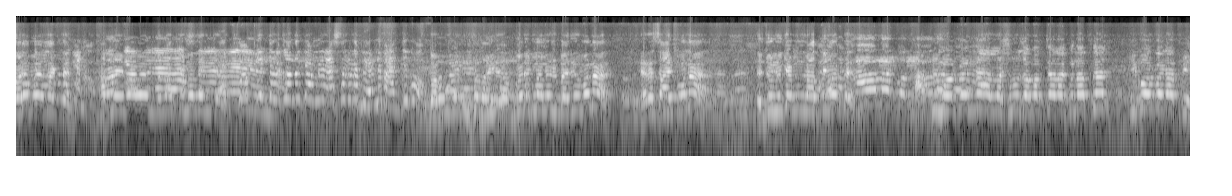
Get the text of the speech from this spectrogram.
ঘরে বসে থাকবেন। আপনি লাথি মারলেন গরিব মানুষ বেরোবো না এরা চাইব না। এই জন্য কি আপনি লাথি মারবেন? আপনি মরবেন না আল্লাহ সময় জবাব দেওয়া লাগবে না আপনার। কি করবেন আপনি?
